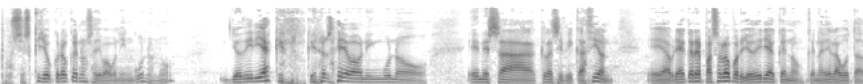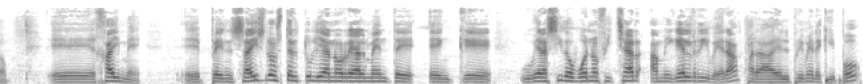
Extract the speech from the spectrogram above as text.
pues es que yo creo que no se ha llevado ninguno, ¿no? Yo diría que, no- que no se ha llevado ninguno en esa clasificación. Eh, habría que repasarlo, pero yo diría que no, que nadie lo ha votado. Jaime, ¿pensáis los tertulianos realmente en que hubiera sido bueno fichar a Miguel Rivera para el primer equipo?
